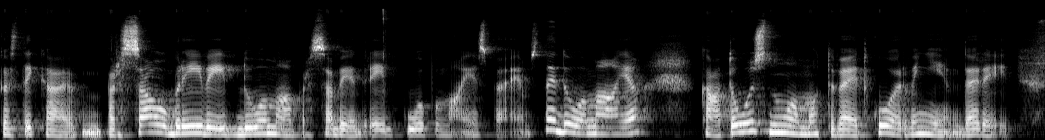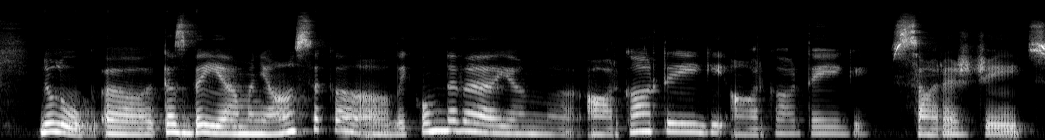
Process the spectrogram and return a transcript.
kas tikai par savu brīvību domā, par sabiedrību kopumā iespējams nedomā, ja? kā tos nomotivēt, ko ar viņiem darīt. Nu, lūk, tas bija, man jāsaka, likumdevējam ārkārtīgi, ārkārtīgi sarežģīts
